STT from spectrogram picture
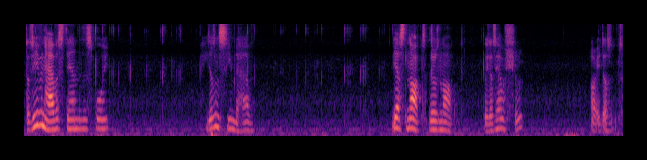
Does he even have a stand at this point? He doesn't seem to have. Yes, not. There's not. Wait, does he have a shirt? Oh, he doesn't.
